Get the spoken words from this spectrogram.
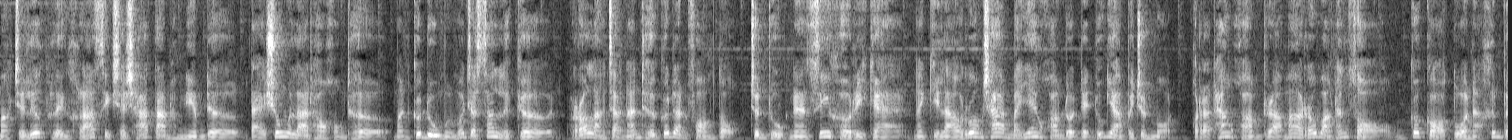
มักจะเลือกเพลงคลาสสิกช้าๆตามธรรมเนียมเดิม แต่ช่วงเวลาทองของเธอมันก็ดูเหมือนว่าจะสั้นเหลือเกิน เพราะหลังจากนั้นเธอก็ดันฟอร์มตก จนถูกแนนซี่เคอรีแกนในกีฬาร่วมชาติมาแย่งความโดดเด่นทุกอย่างไปจนหมด กระทั่งความดราม่าระหว่างทั้งสอง ก็ก่อตัวหนักขึ้นไป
